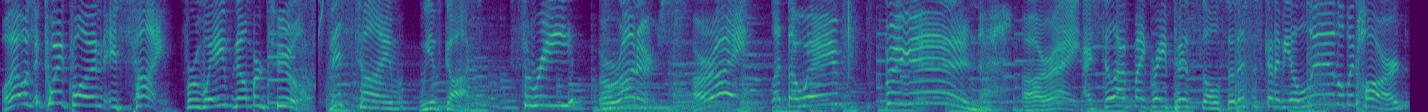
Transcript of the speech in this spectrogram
well, that was a quick one. It's time for wave number two. This time, we have got three runners. All right, let the wave begin. All right, I still have my gray pistol, so this is gonna be a little bit hard,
